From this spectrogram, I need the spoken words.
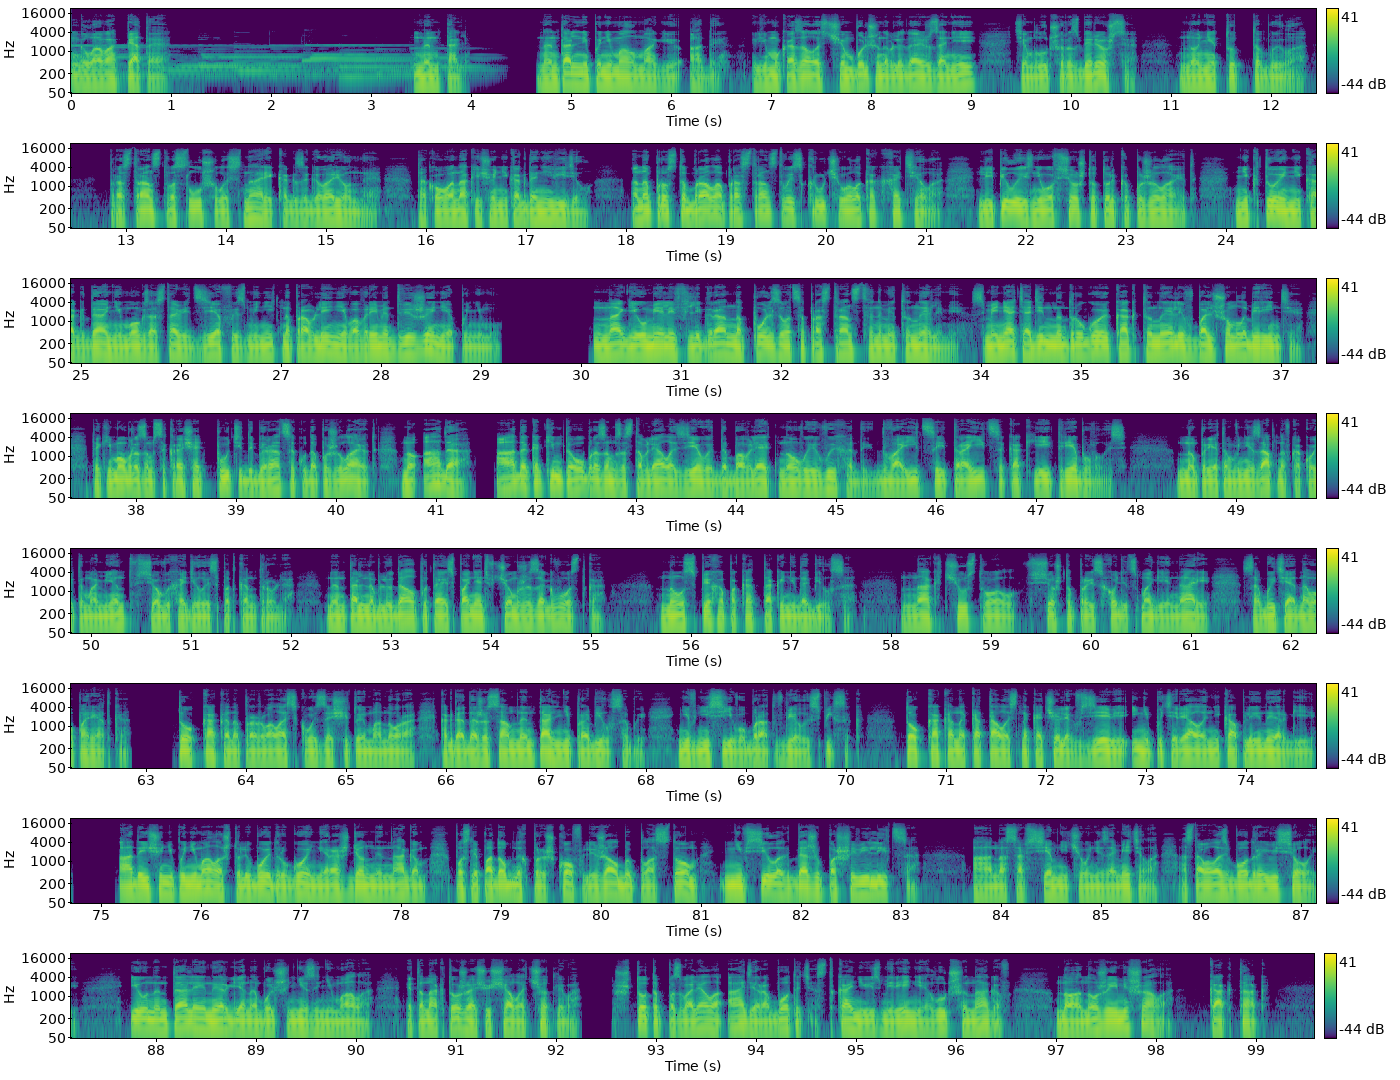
Глава 5 Ненталь Ненталь не понимал магию ады. Ему казалось, чем больше наблюдаешь за ней, тем лучше разберешься. Но не тут-то было. Пространство слушалось Нари, как заговоренное. Такого Нак еще никогда не видел. Она просто брала пространство и скручивала, как хотела, лепила из него все, что только пожелает. Никто и никогда не мог заставить Зев изменить направление во время движения по нему. Наги умели филигранно пользоваться пространственными туннелями, сменять один на другой, как туннели в большом лабиринте, таким образом сокращать путь и добираться, куда пожелают, но Ада... Ада каким-то образом заставляла Зевы добавлять новые выходы, двоиться и троиться, как ей требовалось. Но при этом внезапно в какой-то момент все выходило из-под контроля. Ненталь наблюдал, пытаясь понять, в чем же загвоздка. Но успеха пока так и не добился. Нак чувствовал все, что происходит с магией Нари, события одного порядка. То, как она прорвалась сквозь защиту Эманора, когда даже сам Ненталь не пробился бы, не внеси его брат в белый список. То, как она каталась на качелях в Зеве и не потеряла ни капли энергии. Ада еще не понимала, что любой другой, нерожденный нагом, после подобных прыжков лежал бы пластом, не в силах даже пошевелиться. А она совсем ничего не заметила, оставалась бодрой и веселой — и у Ненталя энергии она больше не занимала. Это Нак тоже ощущал отчетливо. Что-то позволяло Аде работать с тканью измерения лучше нагов, но оно же и мешало. Как так?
